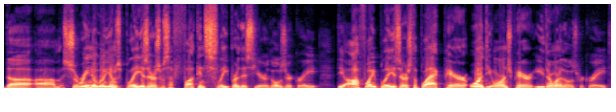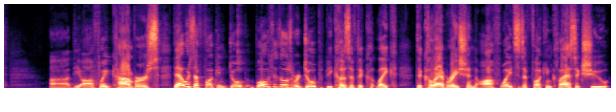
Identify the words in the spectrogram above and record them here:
The um, Serena Williams Blazers was a fucking sleeper this year. Those are great. The off white Blazers, the black pair, or the orange pair, either one of those were great. Uh, the off-white Converse, that was a fucking dope. Both of those were dope because of the like the collaboration. The off-whites is a fucking classic shoe.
